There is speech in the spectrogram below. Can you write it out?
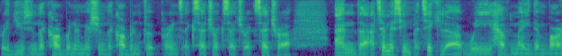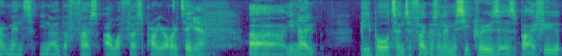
reducing the carbon emission, the carbon footprint, etc., etc., etc. And uh, at MSC in particular, we have made environment, you know, the first our first priority. Yeah. Uh, you know, people tend to focus on MSC cruises, but if you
